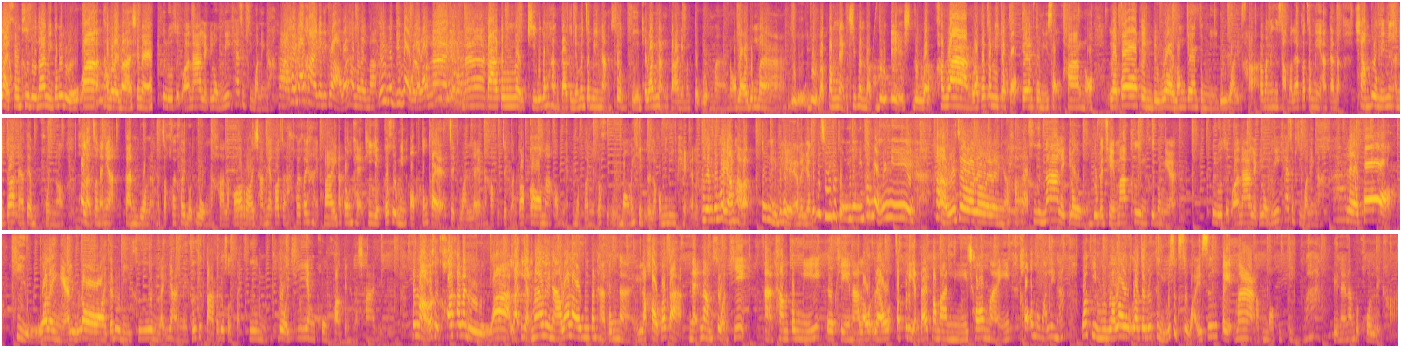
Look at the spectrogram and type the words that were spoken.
หลายคนคือดูหน้ามินก็ไม่รู้ว่าทำอะไรมาใช่ไหมคือรู้สึกว่าหน้าเล็กลงนี่แค่ 14 วันเองนะให้เราทายกันดีกว่าว่าทำอะไรมาเอ้ยเมื่อกี้บอกไปแล้วว่าหน้าเกี่ยวกับหน้า ตาตรงโหนกคิ้วตรงหางตาตัวนี้มันจะมีหนังส่วนเกิน เพราะว่าหนังตาเนี่ยมันตกลงมาเนาะย้อยลงมาอยู่อยู่แบบตำแหน่งที่มันแบบดูเอจดูแบบข้างล่าง แล้วก็จะมีกระเป๋อแก้มตรงนี้สองข้างเนาะแล้วก็เป็นริ้วรอยร่องแก้มตรงนี้ด้วยค่ะ ประมาณหนึ่งถึงสามวันแรกก็จะมีอาการแบบช้ำบวมนิดนึงอันนี้ก็แล้วแต่บุคคลเนาะพอหลังจากนั้นเนี่ยการบวมมันจะค่อยๆ ลดลงนะคะ แล้วก็รอยช้ำเนี่ยก็จะค่อยๆ หายไปตรงแผลที่เย็บก็คือมินออฟตั้งแต่ 7 วันแรกนะคะครบ7 วันก็ก็มาออฟแม็กหมดตอนนี้ก็คือมองไม่เห็นเลยแล้วก็ไม่มีแผลอะไรเพื่อนก็พยายามหาว่าตรงไหนแผลอะไรเงี้ยก็ไปชี้ดูตรงนี้ตรงนี้เพื่อนบอกไม่มีหาไม่เจอเลยอะไรเงี้ยค่ะ คือหน้าเล็กลงดูเป็นเชฟมากขึ้นคือตรงเนี้ยคือรู้สึกว่าหน้าเล็กลงนี่แค่ 14 วันเองนะแล้วก็ ผิวอะไรเงี้ยริ้วรอยก็ดูดีขึ้น และอีกอย่างหนึ่งก็คือตาก็ดูสดใสขึ้น โดยที่ยังคงความเป็นธรรมชาติอยู่คุณหมอก็คือค่อยๆมาดูว่าละเอียดมากเลยนะว่าเรามีปัญหาตรงไหน แล้วเขาก็จะแนะนำส่วนที่อะทำตรงนี้โอเคนะแล้วแล้วจะเปลี่ยนได้ประมาณนี้ชอบไหมเขาเอามาวัดเลยนะ ว่ากี่มิลแล้วเราเราจะรู้ถึงรู้สึกสวย ซึ่งเป๊ะมากคุณหมอคือเก่งมากแนะนำทุกคนเลยค่ะ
